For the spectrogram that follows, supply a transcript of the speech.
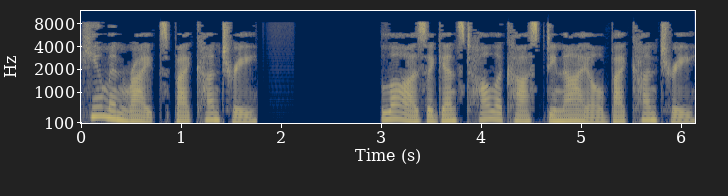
Human rights by country. Laws against Holocaust denial by country.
